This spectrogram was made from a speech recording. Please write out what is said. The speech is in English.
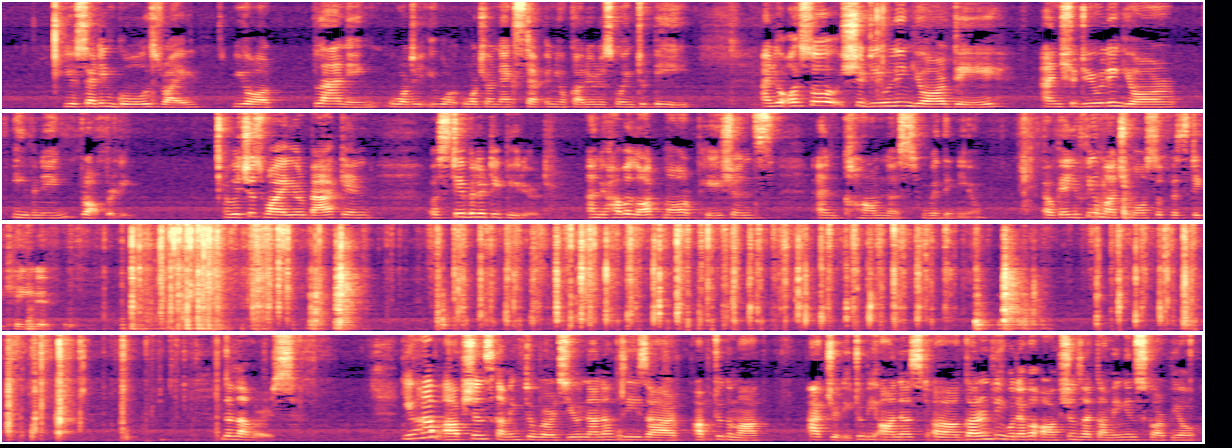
You're setting goals, right? You're planning what what your next step in your career is going to be. And you're also scheduling your day and scheduling your evening properly which is why you're back in a stability period and you have a lot more patience and calmness within you okay you feel much more sophisticated the lovers. You have options coming towards you. None of these are up to the mark actually. To be honest uh, currently whatever options are coming in scorpio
